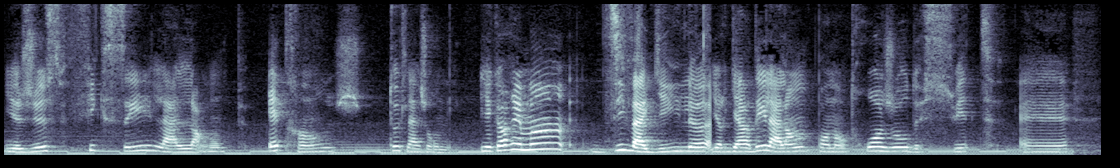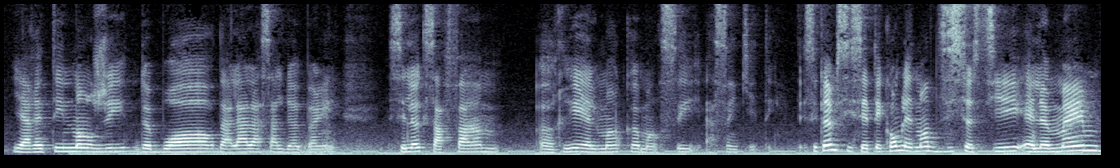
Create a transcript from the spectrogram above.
Il a juste fixé la lampe étrange toute la journée. Il a carrément divagué, là. Il a regardé la lampe pendant trois jours de suite. Euh, il a arrêté de manger, de boire, d'aller à la salle de bain. C'est là que sa femme a réellement commencé à s'inquiéter. C'est comme si c'était complètement dissocié. Elle a même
